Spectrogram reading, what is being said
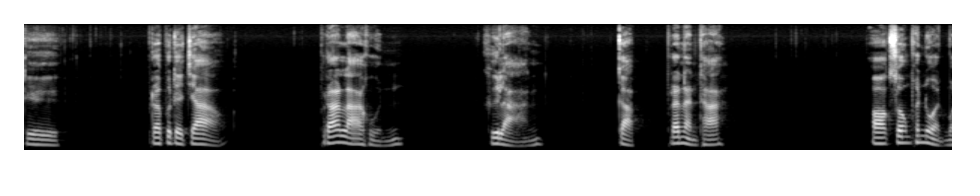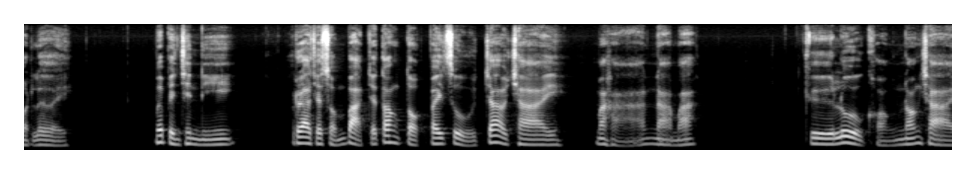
คือ พระพุทธเจ้า พระลาหุน คือหลาน กับพระนันทะ ออกทรงผนวดหมดเลย เมื่อเป็นเช่นนี้ ราชสมบัติจะต้องตกไปสู่เจ้าชาย มหานามะ คือลูกของน้องชาย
